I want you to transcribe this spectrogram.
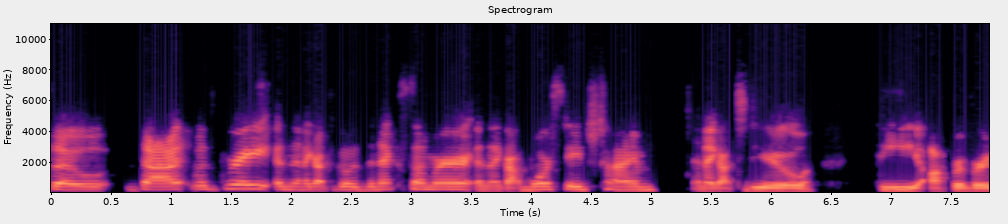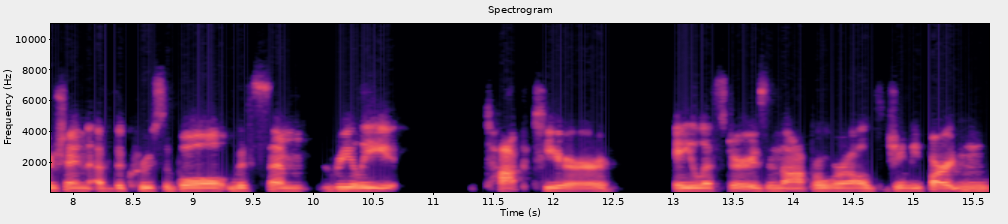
so that was great. And then I got to go the next summer and I got more stage time and I got to do the opera version of The Crucible with some really top tier A-listers in the opera world. Jamie Barton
